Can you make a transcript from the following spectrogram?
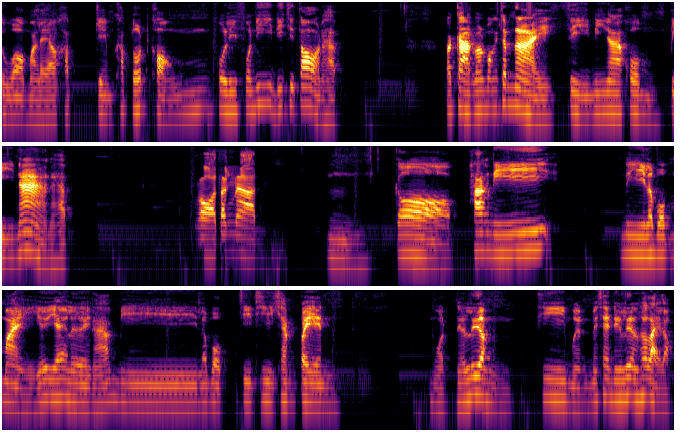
ตัวออกมาแล้วครับ เกมขับรถของ Polyphony Digital นะครับ ประกาศวันวางจำหน่าย 4 มีนาคมปีหน้านะครับ รอตั้งนาน อืม ก็ภาคนี้มีระบบใหม่เยอะแยะเลยนะครับ มีระบบ GT Campaign หมวดเนื้อเรื่องที่เหมือนไม่ใช่เนื้อเรื่องเท่าไหร่หรอก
